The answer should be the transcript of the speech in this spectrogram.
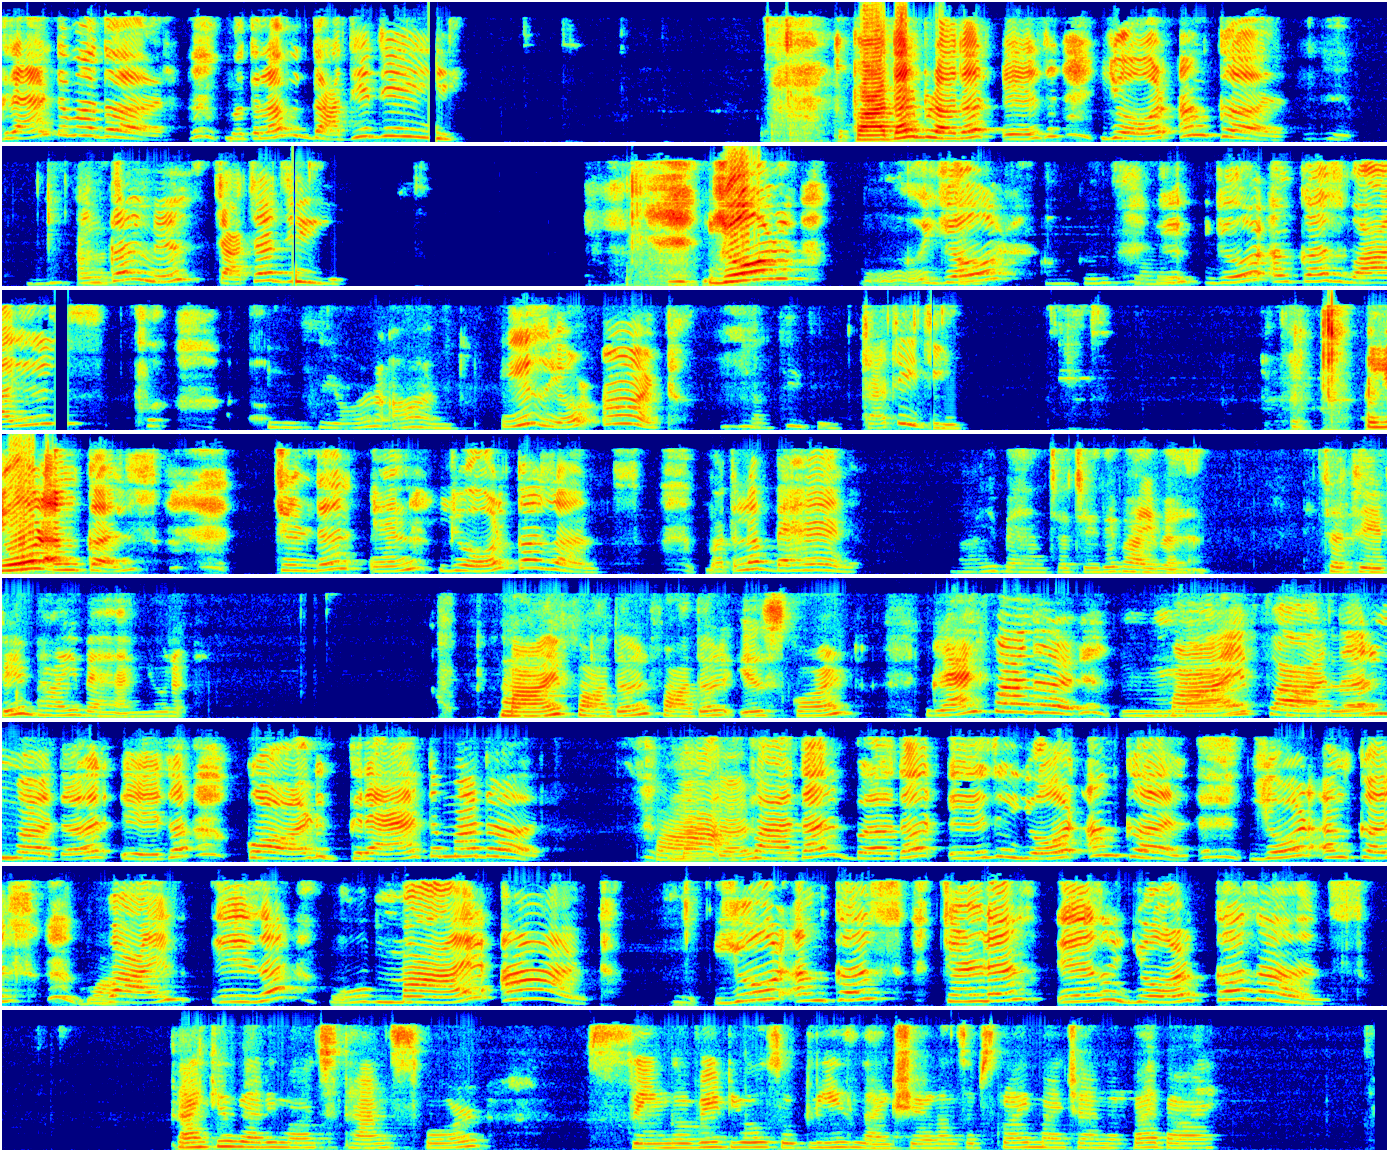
grandmother मतलब दादी जी Father brother is your uncle Uncle means चाचा जी Your your Uncle's Y- Your uncle's wife is your aunt. is your aunt, Chachi ji. Your uncles, children and your cousins. मतलब बहन भाई बहन चचेरे भाई बहन चचेरे भाई बहन your my father father is called grandfather my father mother is called grandmother father father brother is your uncle. Your uncle's Wow. wife is my aunt. Your uncle's children is your cousins. thank you very much thanks for seeing the video so please like share and subscribe my channel bye bye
